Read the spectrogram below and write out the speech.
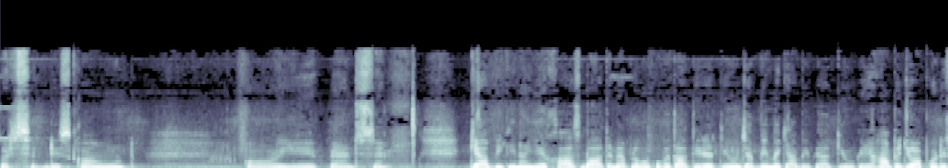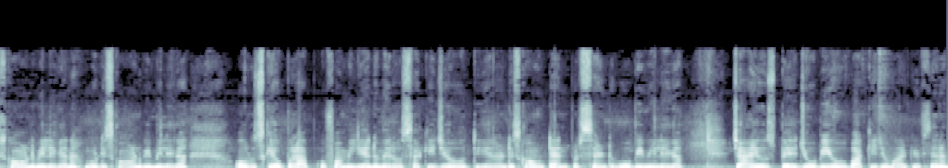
परसेंट डिस्काउंट और ये पैंट्स हैं। क्याबी की ना, ये ख़ास बात है, मैं आप लोगों को बताती रहती हूँ, जब भी मैं क्याबी पे आती हूँ कि यहाँ पे जो आपको डिस्काउंट मिलेगा ना, वो डिस्काउंट भी मिलेगा और उसके ऊपर आपको फामिलिया नुमेरोसा की जो होती है ना डिस्काउंट टेन परसेंट वो भी मिलेगा। चाहे उस पर जो भी हो, बाकी जो मार्केट्स है ना,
